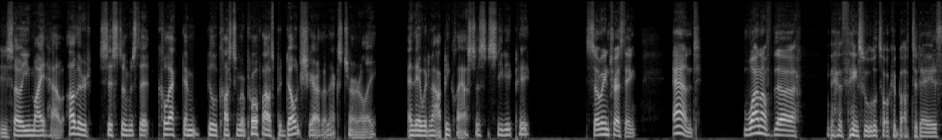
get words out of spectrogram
Mm. So you might have other systems that collect and build customer profiles but don't share them externally, and they would not be classed as a CDP. So interesting. And one of the things we will talk about today is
